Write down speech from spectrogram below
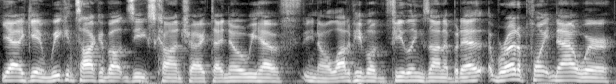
Yeah, again, we can talk about Zeke's contract. I know we have, you know, a lot of people have feelings on it, but we're at a point now where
